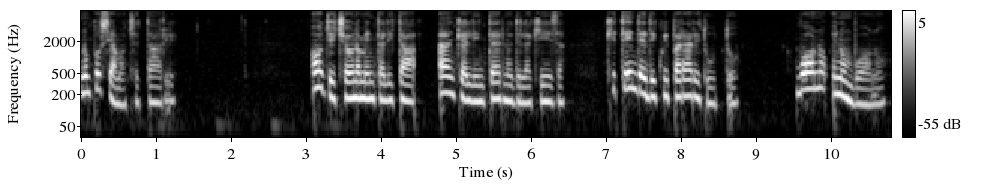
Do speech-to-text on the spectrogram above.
non possiamo accettarli. Oggi c'è una mentalità anche all'interno della Chiesa che tende ad equiparare tutto, buono e non buono,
